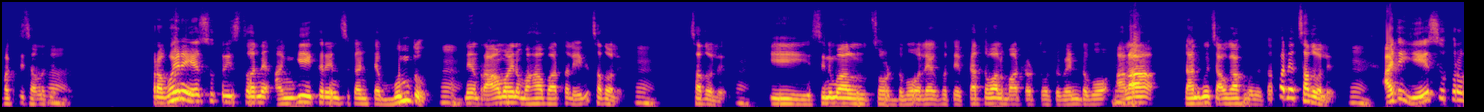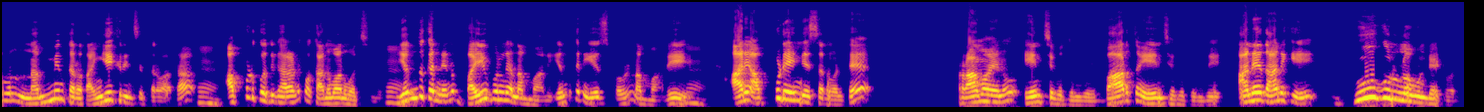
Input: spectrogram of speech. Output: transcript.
భక్తి చరణలో. చెప్పాను. ప్రభు అయిన యేసుక్రీస్తుని అంగీకరించకంటే ముందు నేను రామాయణ మహాభారతాలు ఏవి చదవలేదు. చదవలేదు. ఈ సినిమాలు చూడడమో లేకపోతే పెద్దవాళ్ళు మాట్లాడుతుంటే వినడమో. అలా దాని గురించి అవగాహన ఉంది. తప్ప నేను చదవలేదు. అయితే యేసు ప్రభువును నమ్మిన తర్వాత అంగీకరించిన తర్వాత. అప్పుడు కొద్ది కాలానికి ఒక అనుమానం వచ్చింది. ఎందుకని నేను బైబుల్ని నమ్మాలి? ఎందుకని యేసు ప్రభుని నమ్మాలి. అని అప్పుడు ఏం చేశాను అంటే రామాయణం ఏం చెబుతుంది? భారతం ఏం చెబుతుంది? అనే దానికి గూగుల్లో ఉండేటువంటి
